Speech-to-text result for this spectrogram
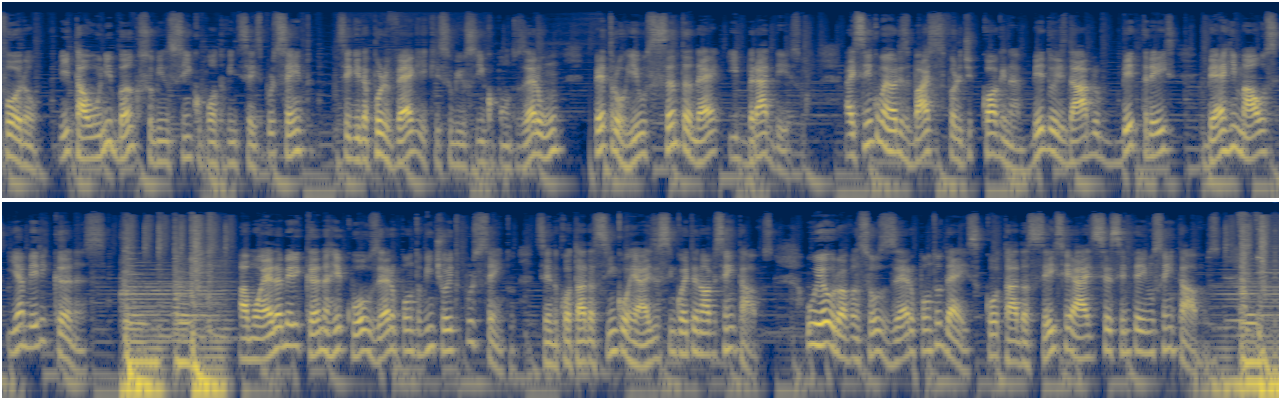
foram Itaú Unibanco subindo 5,26%, seguida por VEG que subiu 5,01%, PetroRio, Santander e Bradesco. As cinco maiores baixas foram de Cogna, B2W, B3, BR Maus e Americanas. A moeda americana recuou 0,28%, sendo cotada a R$ 5,59. O euro avançou 0,10%, cotado a R$ 6,61.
